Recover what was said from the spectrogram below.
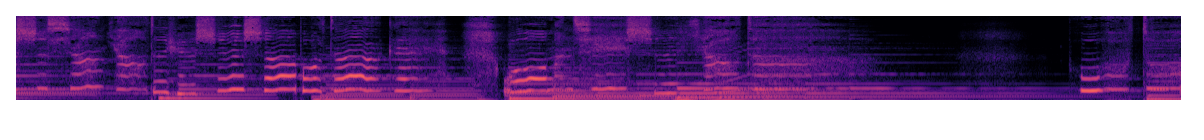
是想要的越是舍不得给我们其实要的不多。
